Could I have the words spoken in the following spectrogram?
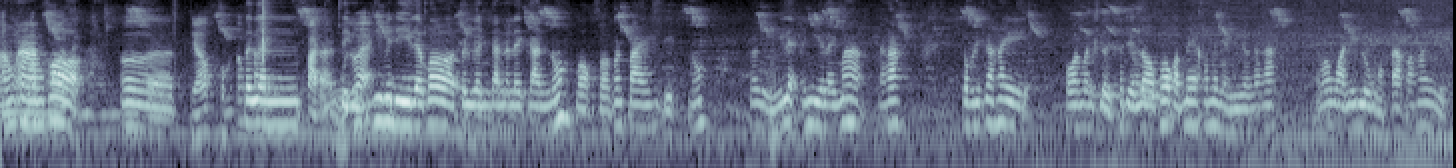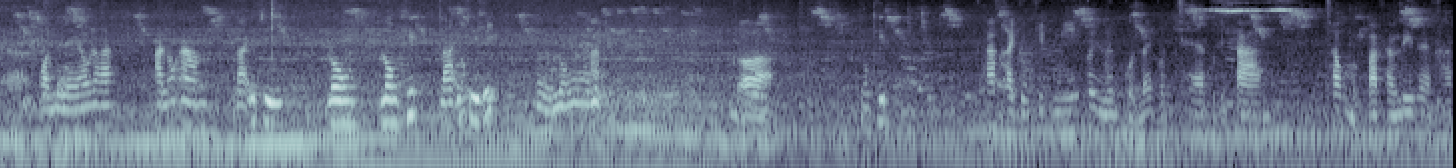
น้องอาร์มก็ เออเดี๋ยวผมต้องเตือนฝากสิ่สิ่งด้วยที่ไม่ดีแล้วก็เตือนกันอะไรกันเนาะบอกสอนกันไปเด็กเนาะก็อย่างนี้แหละไม่มีอะไรมากนะคะก็วันนี้ก็ให้พรวันเกิดเขาเดี๋ยวรอพ่อกับแม่เขามาอย่างเดียวนะคะแต่ว่าวันนี้ลุงของป้าก็ให้เอ่อพรไปแล้วนะคะอ่าน้องอาร์มลาเอฟซีลงลงคลิปลาเอฟซีดิเออลงยังไงลูก ก็ลงคลิป ถ้าใครดูคลิปนี้ก็อย่าลืมกดไลค์กดแชร์กดติดตาม ช่องหมอปลาแฟมิลี่ด้วยนะครับ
